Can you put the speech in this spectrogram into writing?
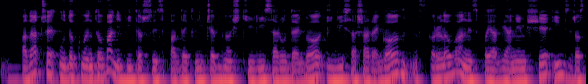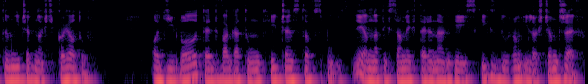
Badacze udokumentowali widoczny spadek liczebności lisa rudego i lisa szarego, skorelowany z pojawianiem się i wzrostem liczebności kojotów. O dziwo, te dwa gatunki często współistnieją na tych samych terenach wiejskich z dużą ilością drzew.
